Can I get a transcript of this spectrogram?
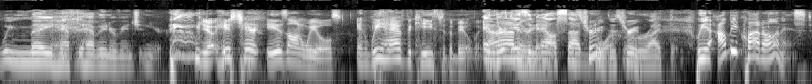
We may have to have an intervention here. You know, his chair is on wheels, and we have the keys to the building. And there Ah, is there an go. outside That's true, door that's true. right there. Well, yeah, I'll be quite honest.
